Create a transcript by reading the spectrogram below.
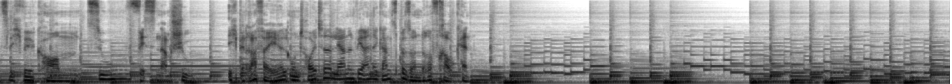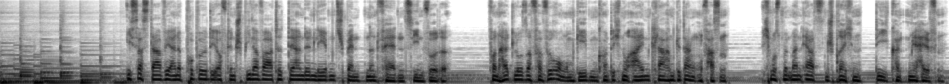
herzlich willkommen zu Wissen am Schuh. Ich bin Raphael und heute lernen wir eine ganz besondere Frau kennen. Ich saß da wie eine Puppe, die auf den Spieler wartet, der an den lebensspendenden Fäden ziehen würde. Von haltloser Verwirrung umgeben konnte ich nur einen klaren Gedanken fassen. Ich muss mit meinen Ärzten sprechen, die könnten mir helfen.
